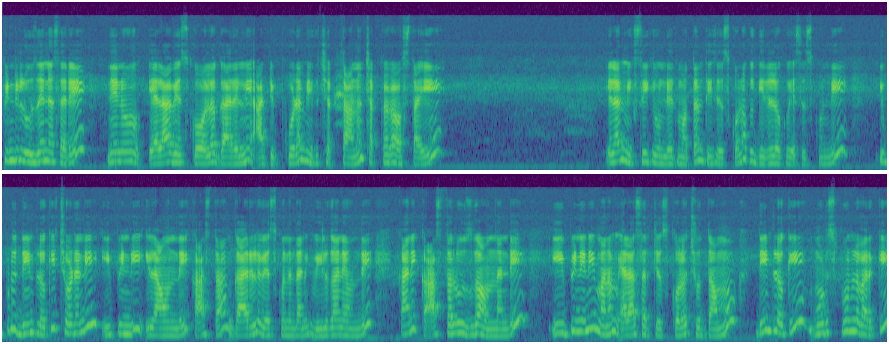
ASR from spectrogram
పిండి లూజ్ అయినా సరే నేను ఎలా వేసుకోవాలో గారెల్ని ఆ టిప్ కూడా మీకు చెప్తాను. చక్కగా వస్తాయి. ఇలా మిక్సీకి ఉండేది మొత్తం తీసేసుకొని ఒక గిన్నెలోకి వేసేసుకోండి. ఇప్పుడు దీంట్లోకి చూడండి ఈ పిండి ఇలా ఉంది. కాస్త గారెలు వేసుకునే దానికి వీలుగానే ఉంది. కానీ కాస్త లూజ్గా ఉందండి. ఈ పిండిని మనం ఎలా సర్వ్ చేసుకోవాలో చూద్దాము. దీంట్లోకి మూడు స్పూన్ల వరకు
